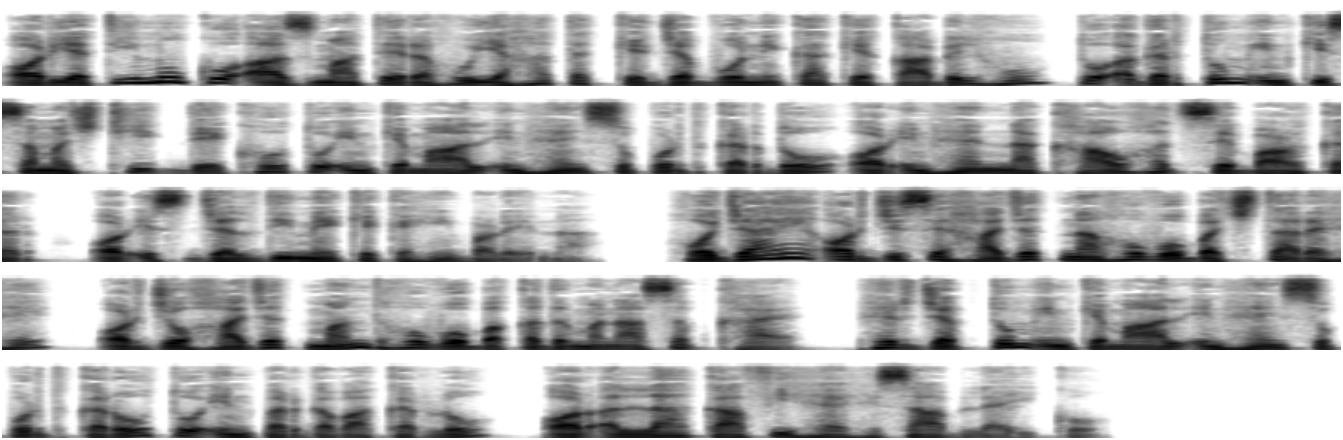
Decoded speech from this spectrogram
اور یتیموں کو آزماتے رہو یہاں تک کہ جب وہ نکاح کے قابل ہوں، تو اگر تم ان کی سمجھ ٹھیک دیکھو تو ان کے مال انہیں سپرد کر دو اور انہیں نہ کھاؤ حد سے بڑھ کر اور اس جلدی میں کہ کہیں بڑے نہ۔ ہو جائے اور جسے حاجت نہ ہو وہ بچتا رہے، اور جو حاجت مند ہو وہ بقدر مناسب کھائے۔ پھر جب تم ان کے مال انہیں سپرد کرو تو ان پر گواہ کر لو اور اللہ کافی ہے حساب لائی کو۔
